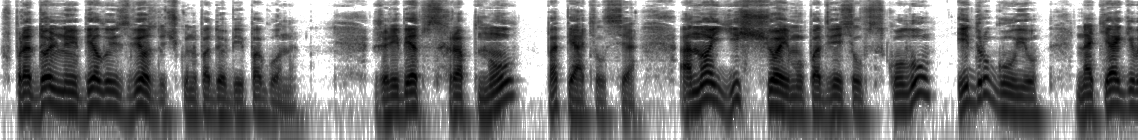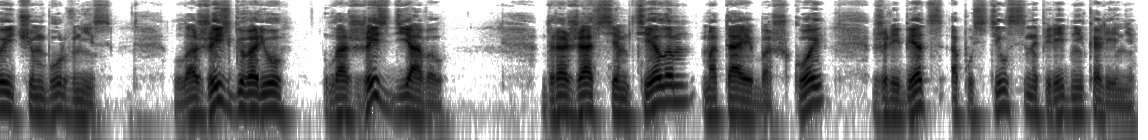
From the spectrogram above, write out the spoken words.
в продольную белую звездочку наподобие погона. Жеребец всхрапнул, попятился. Оной еще ему подвесил в скулу и другую, натягивая чембур вниз. «Ложись, — говорю, — ложись, дьявол!» Дрожа всем телом, мотая башкой, жеребец опустился на передние колени.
